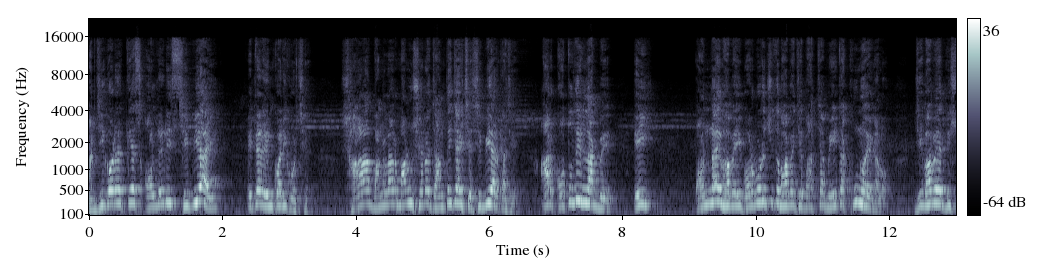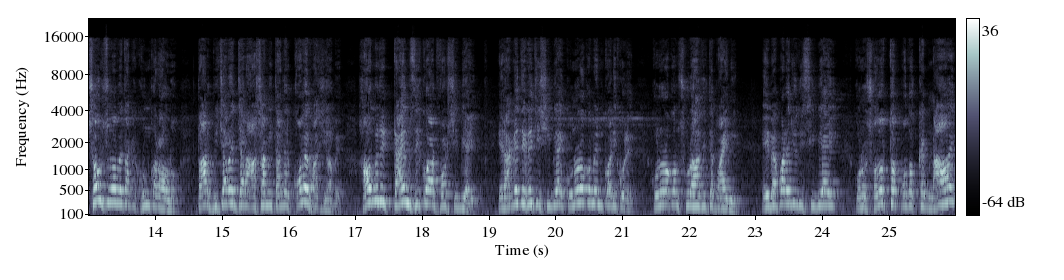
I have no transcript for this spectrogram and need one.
আরজিগড়ের কেস অলরেডি সিবিআই এটার এনকোয়ারি করছে। সারা বাংলার মানুষ এটা জানতে চাইছে সিবিআইয়ের কাছে। আর কতদিন লাগবে এই অন্যায়ভাবে, এই বর্বরচিতভাবে যে বাচ্চা, মেয়েটা খুন হয়ে গেল, যেভাবে নৃশংসভাবে তাকে খুন করা হলো তার বিচারের যারা আসামি, তাদের কবে ফাঁসি হবে? How many times required for CBI এর আগে দেখেছি সিবিআই কোনো রকম এনকোয়ারি করে কোনো রকম সুরাহা দিতে পায়নি এই ব্যাপারে যদি সিবিআই কোনো সদর্থক পদক্ষেপ না হয়,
